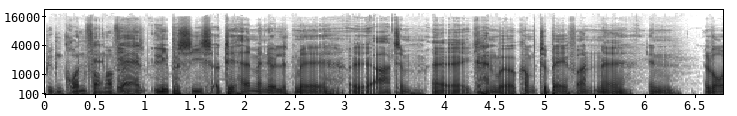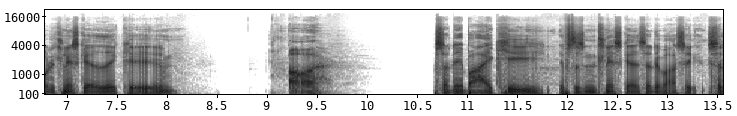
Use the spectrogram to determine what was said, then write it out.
bygge en grundform op. Ja, ja, lige præcis, og det havde man jo lidt med øh, Artem. Øh, han var jo kommet tilbage fra en, øh, en alvorlig knæskade, ikke? Øh, og så det er bare ikke, efter sådan en knæskade, så er det bare så, så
